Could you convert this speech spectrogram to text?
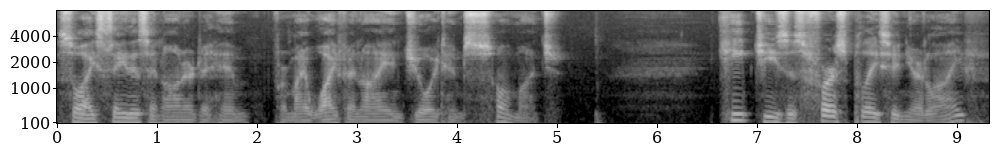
So I say this in honor to him, for my wife and I enjoyed him so much. Keep Jesus first place in your life,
